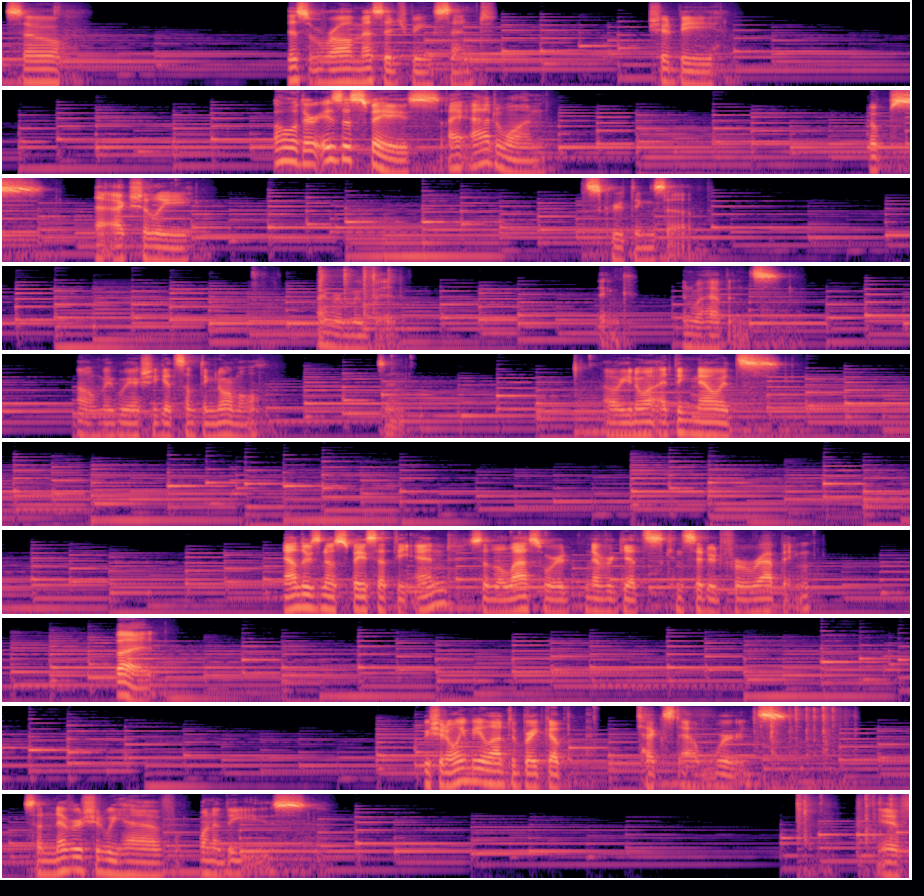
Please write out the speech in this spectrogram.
So... This raw message being sent should be... Oh, there is a space. I add one. Oops. That actually... screwed things up. Actually get something normal. Oh, you know what? I think now it's... Now there's no space at the end, so the last word never gets considered for wrapping. But We should only be allowed to break up text at words. So never should we have one of these. If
